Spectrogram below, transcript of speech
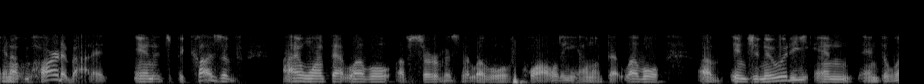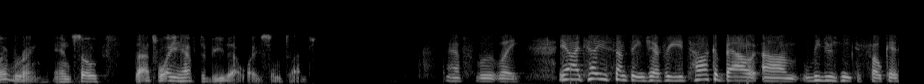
and i'm hard about it and it's because of i want that level of service that level of quality i want that level of ingenuity and and delivering and so that's why you have to be that way sometimes Absolutely. You know, I tell you something, Jeffrey. You talk about um, leaders need to focus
